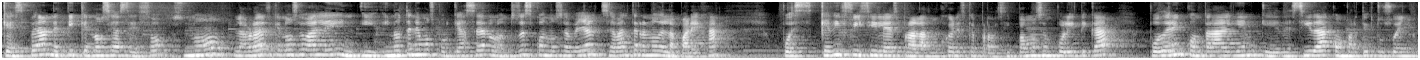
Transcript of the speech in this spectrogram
que esperan de ti que no seas eso, pues no, la verdad es que no se vale y, y, no tenemos por qué hacerlo. Entonces cuando se, vaya, se va al terreno de la pareja, pues qué difícil es para las mujeres que participamos en política poder encontrar a alguien que decida compartir tu sueño.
